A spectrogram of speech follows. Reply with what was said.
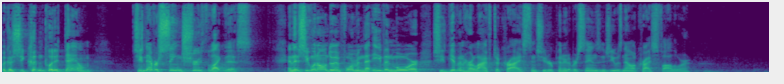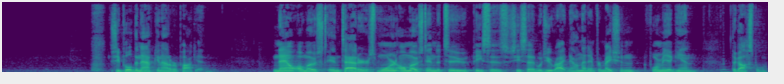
because she couldn't put it down. She's never seen truth like this. And then she went on to inform him that even more, she'd given her life to Christ and she'd repented of her sins and she was now a Christ follower. She pulled the napkin out of her pocket. Now almost in tatters, worn almost into two pieces, she said, Would you write down that information for me again? The gospel.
